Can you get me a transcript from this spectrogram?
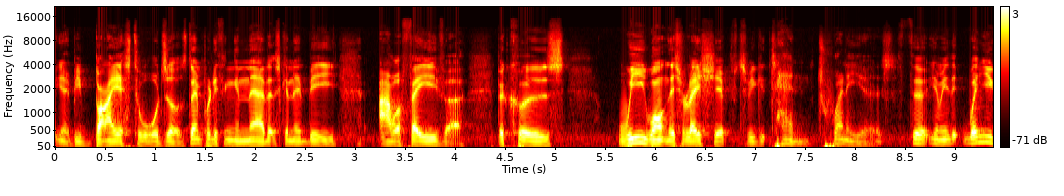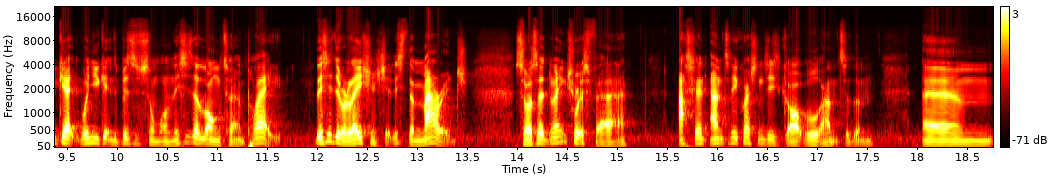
you know be biased towards us. Don't put anything in there that's going to be our favour because we want this relationship to be 10, 20 years, 30. I mean, when you get when you get into business with someone, this is a long-term play. This is the relationship. This is the marriage. So I said, make sure it's fair. Ask Anthony questions he's got. We'll answer them, um,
